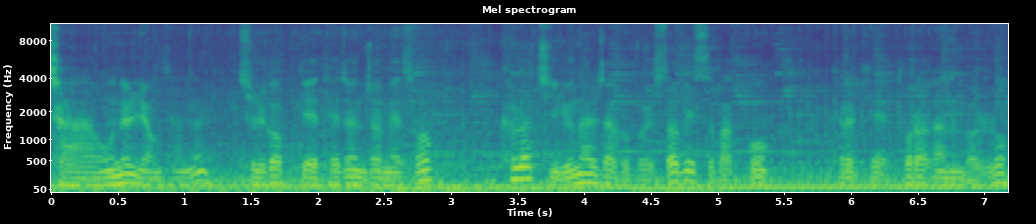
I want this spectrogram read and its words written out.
자 오늘 영상은 즐겁게 대전점에서 클러치 윤활 작업을 서비스 받고 그렇게 돌아가는 걸로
